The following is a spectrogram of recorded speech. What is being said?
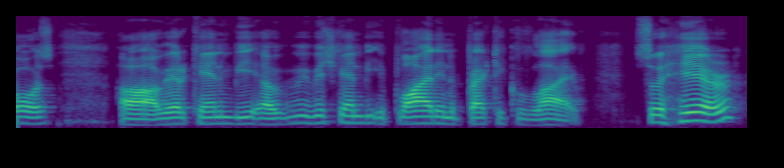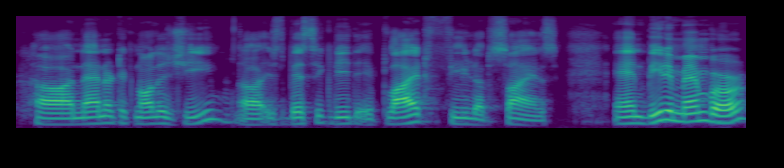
those uh, where can be uh, which can be applied in a practical life. So here uh, nanotechnology uh, is basically the applied field of science. And we remember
